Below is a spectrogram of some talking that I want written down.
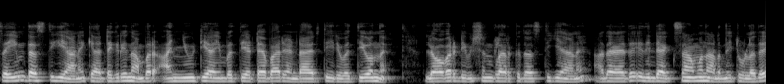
സെയിം തസ്തികയാണ് കാറ്റഗറി നമ്പർ അഞ്ഞൂറ്റി അമ്പത്തി എട്ട് ബാർ രണ്ടായിരത്തി ഇരുപത്തി ഒന്ന് ലോവർ ഡിവിഷൻ ക്ലർക്ക് തസ്തികയാണ്. അതായത് ഇതിന്റെ എക്സാം നടന്നിട്ടുള്ളത്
